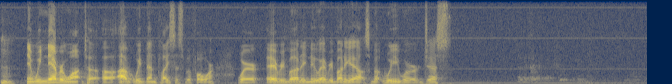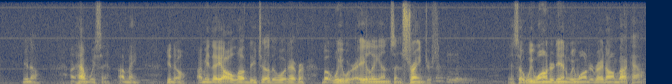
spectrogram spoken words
and we never want to, uh, we've been places before where everybody knew everybody else, but we were just You know, haven't we sinned? I mean, you know, I mean, they all loved each other, whatever, but we were aliens and strangers. And so we wandered in, we wandered right on back out.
